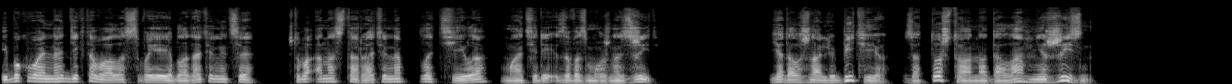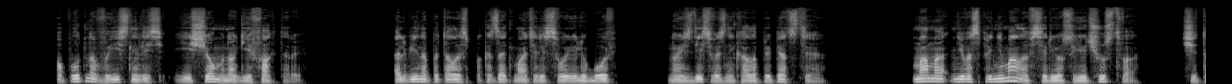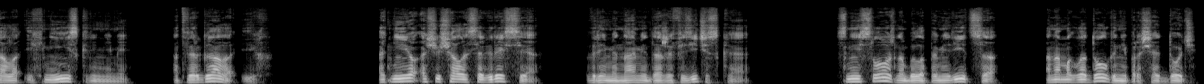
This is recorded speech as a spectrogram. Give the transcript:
и буквально диктовало своей обладательнице, чтобы она старательно платила матери за возможность жить. Я должна любить ее за то, что она дала мне жизнь. Попутно выяснились еще многие факторы. Альбина пыталась показать матери свою любовь, но и здесь возникало препятствие. Мама не воспринимала всерьез ее чувства, считала их неискренними, отвергала их. От нее ощущалась агрессия, временами даже физическая. С ней сложно было помириться, она могла долго не прощать дочь.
